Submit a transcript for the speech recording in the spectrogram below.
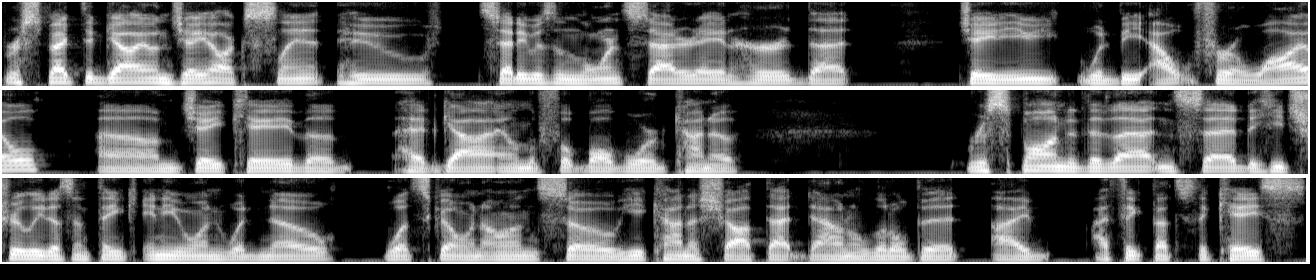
respected guy on Jayhawk Slant who said he was in Lawrence Saturday and heard that JD would be out for a while. Um, JK, the head guy on the football board, kind of responded to that and said he truly doesn't think anyone would know what's going on. So he kind of shot that down a little bit. I I think that's the case,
